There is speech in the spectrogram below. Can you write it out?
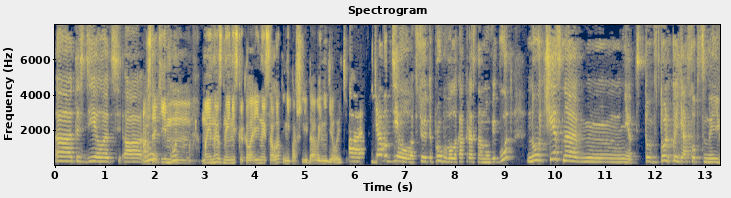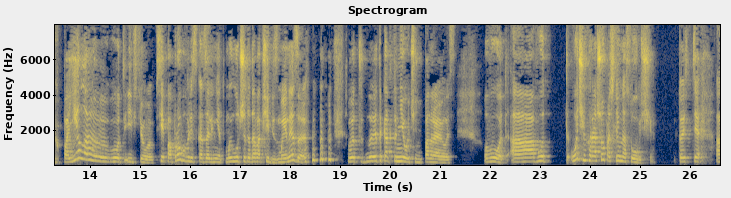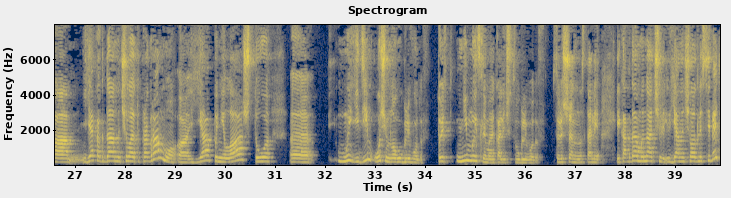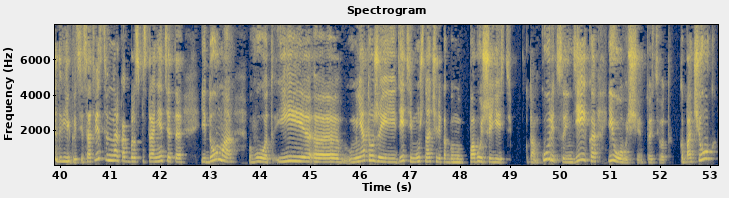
это сделать. А, а ну, всякие вот, майонезные нискокалорийные салаты не пошли, да? Вы не делаете? А, я вот делала все это, пробовала как раз на Новый год, но, честно, нет. То, только я, собственно, их поела, вот, и все. Все попробовали, сказали, нет, мы лучше тогда вообще без майонеза. Вот, это как-то не очень понравилось. Вот. А вот очень хорошо пошли у нас овощи. То есть э, я, когда начала эту программу, э, я поняла, что э, мы едим очень много углеводов. То есть немыслимое количество углеводов совершенно на столе. И когда мы начали, я начала для себя это двигать, и, соответственно, как бы распространять это и дома, вот. И э, у меня тоже и дети, и муж начали как бы мы побольше есть там курица, индейка и овощи. То есть вот кабачок,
